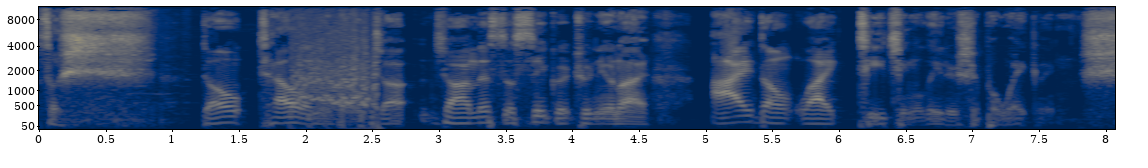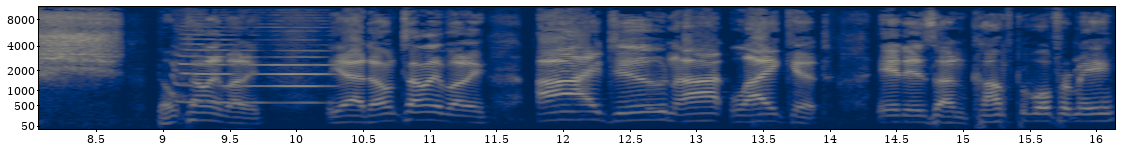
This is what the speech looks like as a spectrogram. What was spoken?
So shh, don't tell anybody, John. John this is a secret between you and I. I don't like teaching leadership awakening. Shh. Don't tell anybody. Yeah, don't tell anybody. I do not like it. It is uncomfortable for me.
